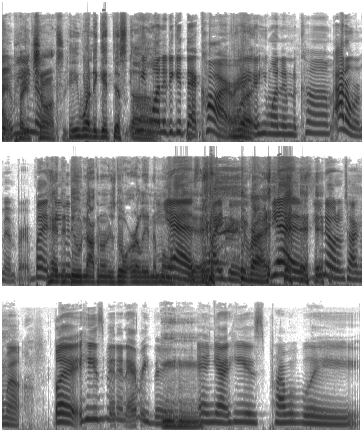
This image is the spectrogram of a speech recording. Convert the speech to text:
yeah. He played you know- Chauncey. He wanted to get this. Uh, he wanted to get that car, right? right. Or he wanted him to come. I don't remember, but had he the was, dude knocking on his door early in the morning. Yes, Yeah. the white dude. right. Yes, you know what I'm talking about. But he's been in everything, Mhm. and yet he is probably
